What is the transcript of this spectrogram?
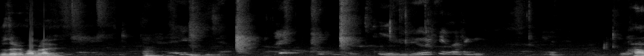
দুধ একটু কম লাগে খাও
